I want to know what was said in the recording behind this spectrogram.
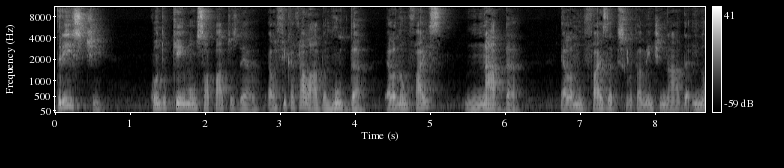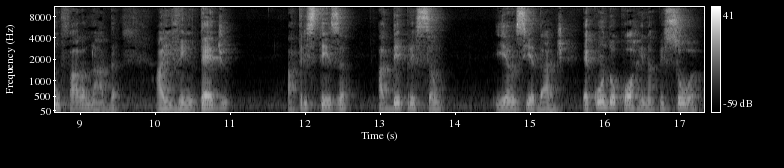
triste quando queimam os sapatos dela. Ela fica calada, muda. Ela não faz nada. Ela não faz absolutamente nada e não fala nada. Aí vem o tédio, a tristeza, a depressão e a ansiedade. É quando ocorre na pessoa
